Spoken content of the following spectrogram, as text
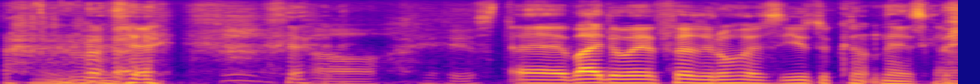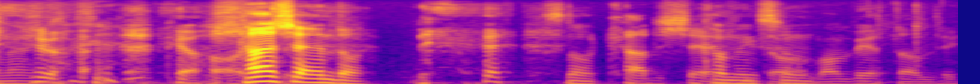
ja, just det. Eh, By the way, följ Rohes youtube-kanal, nej jag ska ja, Kanske en dag Snart Kanske, Coming soon. man vet aldrig.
